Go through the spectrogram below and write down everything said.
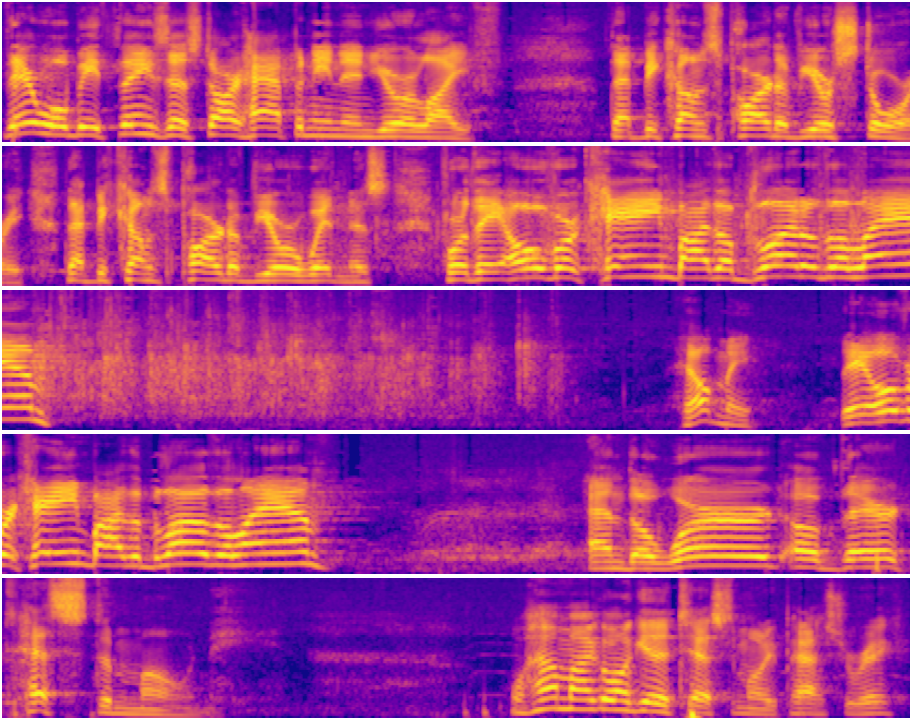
there will be things that start happening in your life that becomes part of your story, that becomes part of your witness. For they overcame by the blood of the Lamb. Help me. They overcame by the blood of the Lamb and the word of their testimony. Well, how am I going to get a testimony, Pastor Rick?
